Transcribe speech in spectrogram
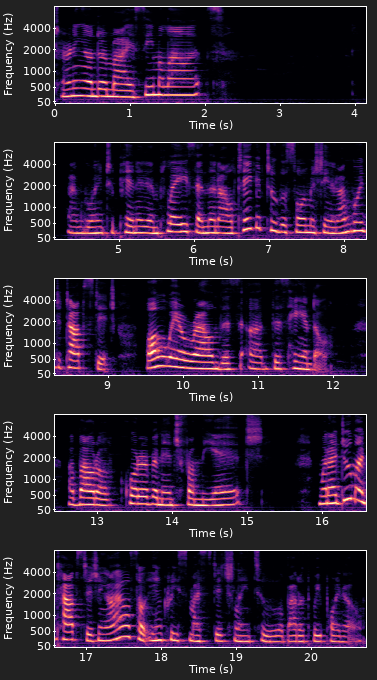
Turning under my seam allowance. I'm going to pin it in place and then I'll take it to the sewing machine and I'm going to top stitch all the way around this, uh, this handle about a quarter of an inch from the edge. When I do my top stitching, I also increase my stitch length to about a 3.0.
